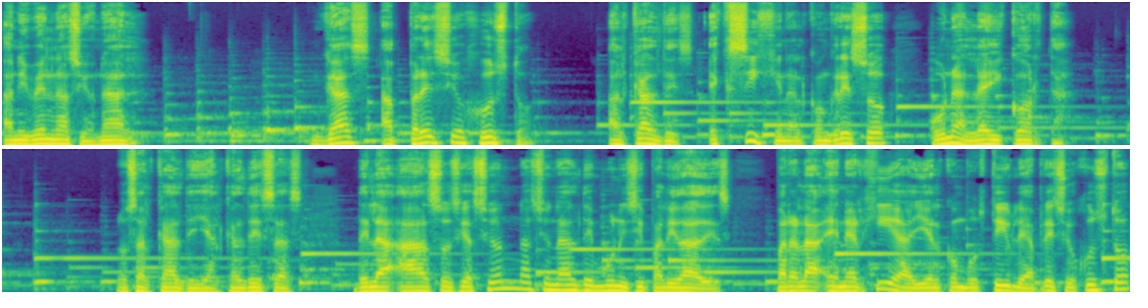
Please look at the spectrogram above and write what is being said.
A nivel nacional, gas a precio justo. Alcaldes exigen al Congreso una ley corta. Los alcaldes y alcaldesas de la Asociación Nacional de Municipalidades para la Energía y el Combustible a Precio Justo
